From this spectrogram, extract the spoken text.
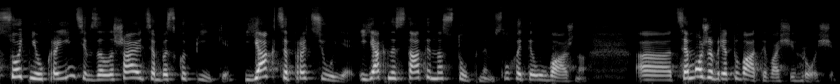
сотні українців залишаються без копійки. Як це працює і як не стати наступним? Слухайте уважно. Це може врятувати ваші гроші.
